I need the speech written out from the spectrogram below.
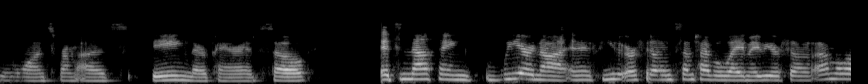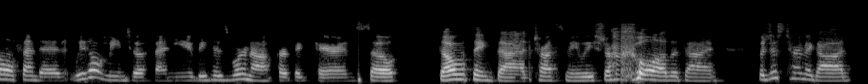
wants from us being their parents. So it's nothing we are not and if you are feeling some type of way maybe you're feeling i'm a little offended we don't mean to offend you because we're not perfect parents so don't think that trust me we struggle all the time but just turn to god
